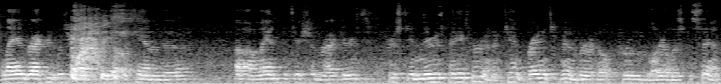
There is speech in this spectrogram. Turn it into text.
land records, which are actually Upper Canada, uh, land petition records, Christian newspaper, and a Kent branch member helped prove Loyalist descent.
